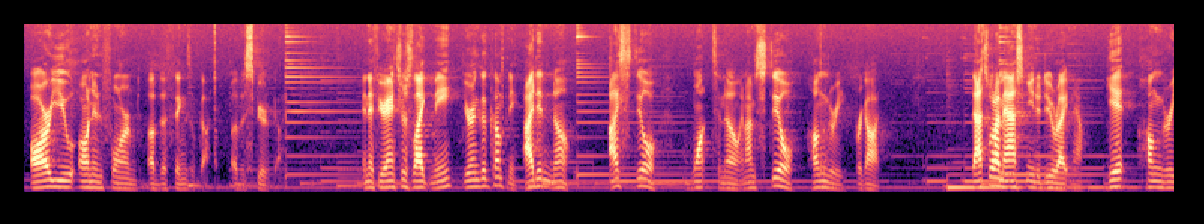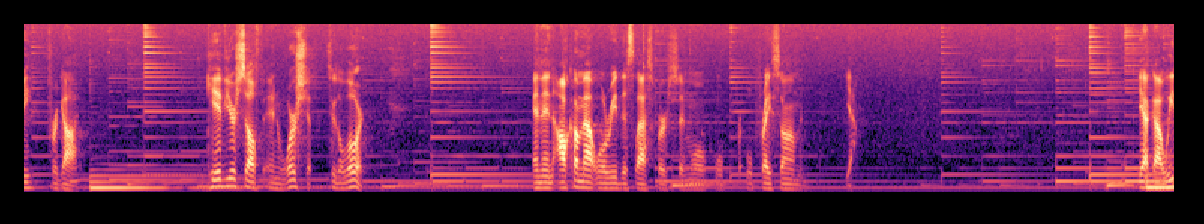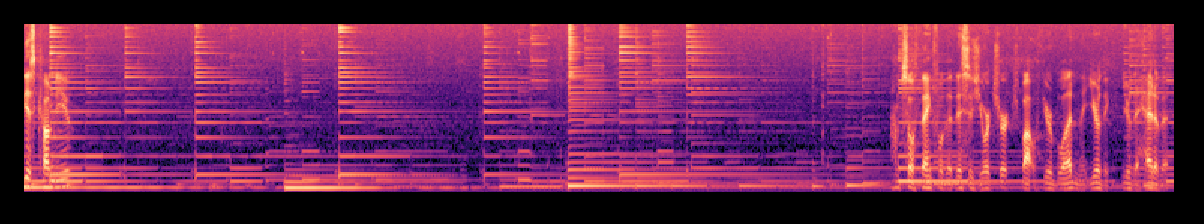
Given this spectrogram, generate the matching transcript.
Are you uninformed of the things of God, of the Spirit of God? And if your answer is like me, you're in good company. I didn't know. I still want to know, and I'm still hungry for God. That's what I'm asking you to do right now. Get hungry for God. Give yourself in worship to the Lord. And then I'll come out, we'll read this last verse, and we'll, we'll, we'll pray some. And Yeah, God, we just come to you. I'm so thankful that this is your church bought with your blood and that you're the, you're the head of it,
